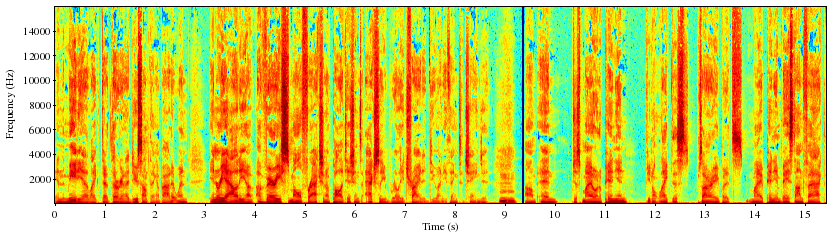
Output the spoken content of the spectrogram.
in the media like they're, they're going to do something about it when in reality a, a very small fraction of politicians actually really try to do anything to change it Mm-hmm. um, and just my own opinion if you don't like this sorry but it's my opinion based on fact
